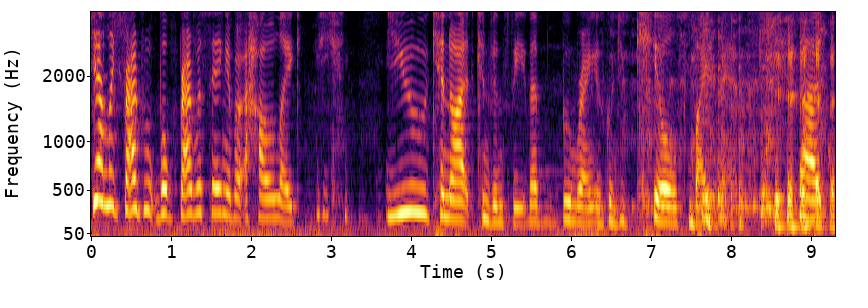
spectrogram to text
Yeah, like Brad, what Brad was saying about how like you cannot convince me that Boomerang is going to kill Spider-Man. uh,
